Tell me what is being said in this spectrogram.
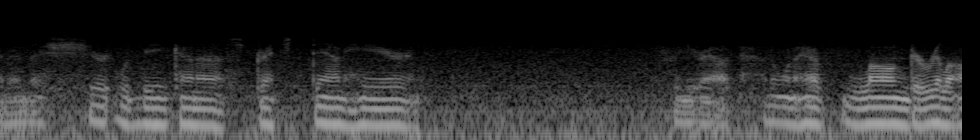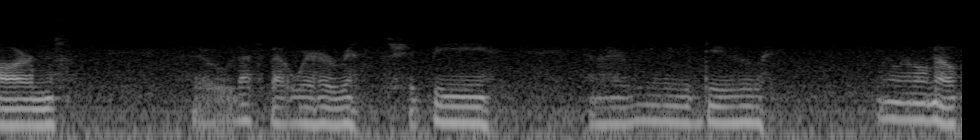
and then the shirt would be kind of stretched down here and figure out I don't want to have long gorilla arms. So that's about where her wrists should be. And I really do, well, I don't know.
